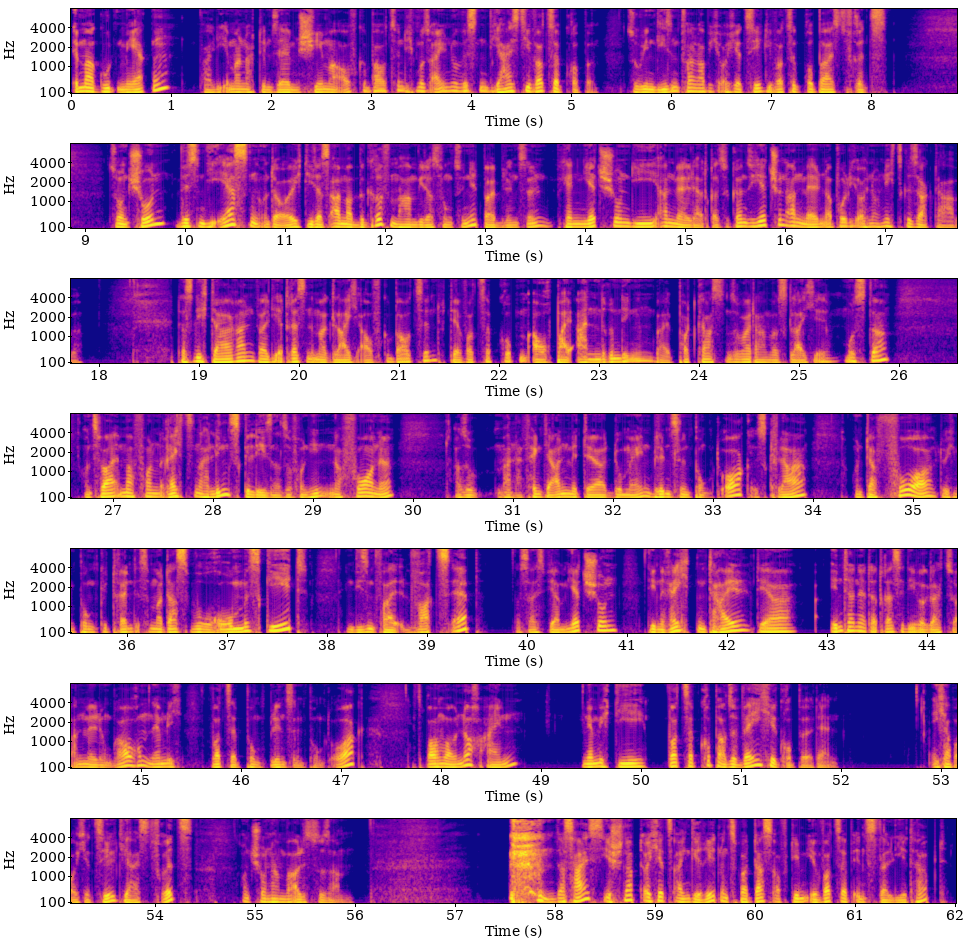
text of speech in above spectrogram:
immer gut merken weil die immer nach demselben Schema aufgebaut sind. Ich muss eigentlich nur wissen, wie heißt die WhatsApp-Gruppe. So wie in diesem Fall habe ich euch erzählt, die WhatsApp-Gruppe heißt Fritz. So und schon wissen die ersten unter euch, die das einmal begriffen haben, wie das funktioniert bei Blinzeln, kennen jetzt schon die Anmeldeadresse, können sich jetzt schon anmelden, obwohl ich euch noch nichts gesagt habe. Das liegt daran, weil die Adressen immer gleich aufgebaut sind, der WhatsApp-Gruppen, auch bei anderen Dingen, bei Podcasts und so weiter haben wir das gleiche Muster. Und zwar immer von rechts nach links gelesen, also von hinten nach vorne. Also man fängt ja an mit der Domain blinzeln.org, ist klar. Und davor, durch einen Punkt getrennt, ist immer das, worum es geht. In diesem Fall WhatsApp. Das heißt, wir haben jetzt schon den rechten Teil der Internetadresse, die wir gleich zur Anmeldung brauchen, nämlich whatsapp.blinzeln.org. Jetzt brauchen wir aber noch einen, nämlich die WhatsApp-Gruppe. Also welche Gruppe denn? Ich habe euch erzählt, die heißt Fritz und schon haben wir alles zusammen. Das heißt, ihr schnappt euch jetzt ein Gerät und zwar das, auf dem ihr WhatsApp installiert habt.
